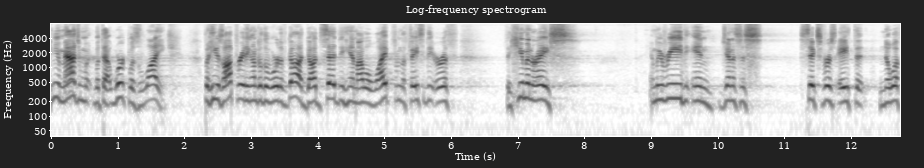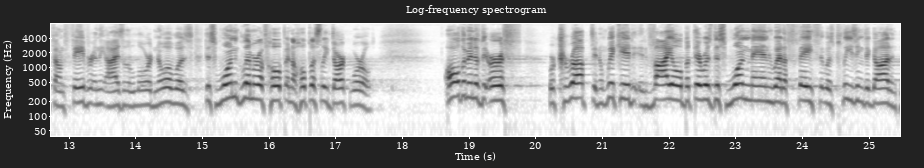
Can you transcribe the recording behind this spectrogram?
Can you imagine what, what that work was like? But he was operating under the word of God. God said to him, I will wipe from the face of the earth the human race. And we read in Genesis 6, verse 8, that Noah found favor in the eyes of the Lord. Noah was this one glimmer of hope in a hopelessly dark world. All the men of the earth were corrupt and wicked and vile, but there was this one man who had a faith that was pleasing to God, and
